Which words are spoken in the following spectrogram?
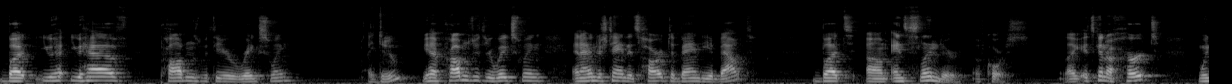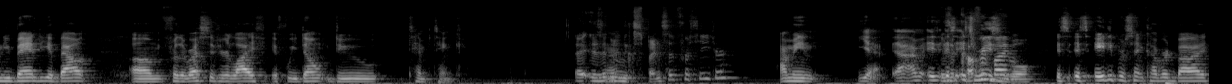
but you ha- you have problems with your rig swing. I do. You have problems with your wig swing, and I understand it's hard to bandy about, but um, and slender, of course. Like it's gonna hurt when you bandy about um, for the rest of your life if we don't do temp tink. Uh, Is it an expensive procedure? I mean, yeah, I mean, it, it's, it it's covered by- reasonable. It's it's eighty percent covered by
